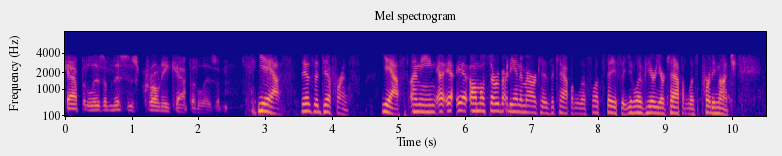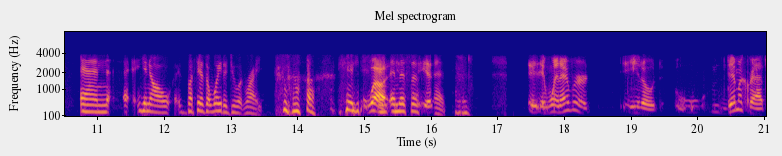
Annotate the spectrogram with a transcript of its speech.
capitalism. This is crony capitalism. Yes, there's a difference. Yes, I mean, it, it, almost everybody in America is a capitalist. Let's face it. You live here, you're a capitalist, pretty much and uh, you know, but there's a way to do it right. well, and, and this is it, it. it. Whenever you know, Democrats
